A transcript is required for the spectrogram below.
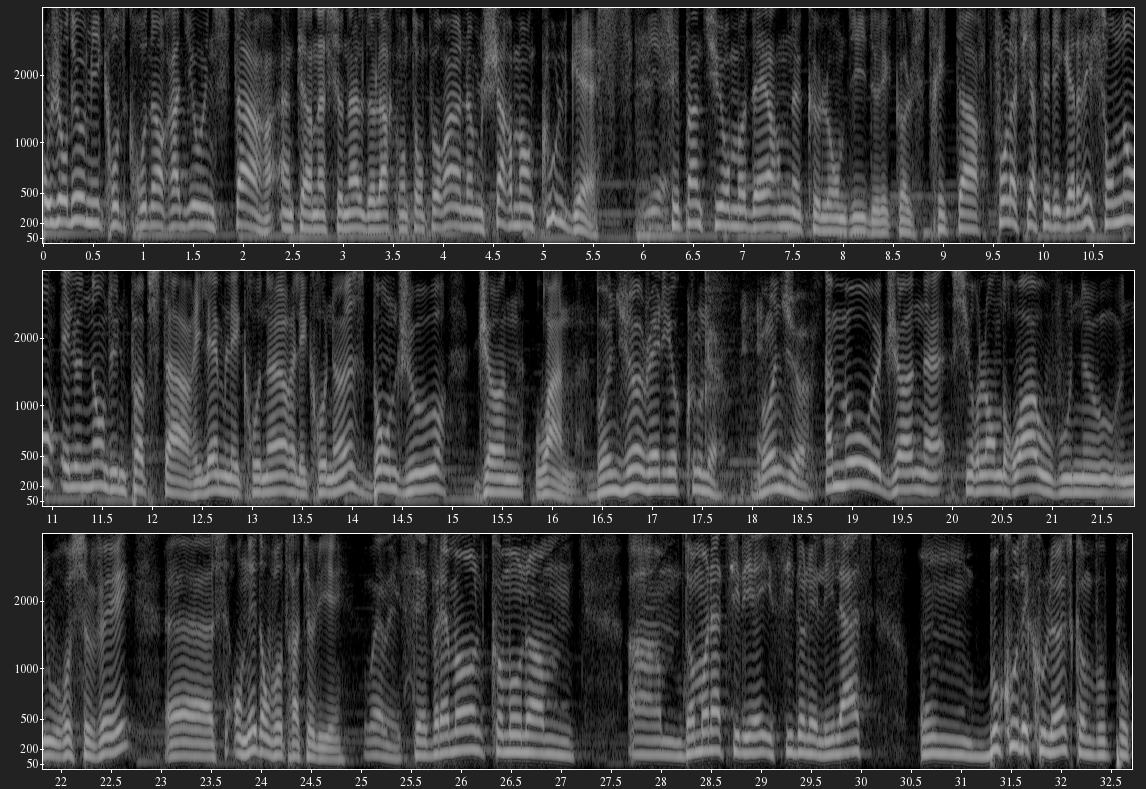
Aujourd'hui au micro de Crooner Radio, une star internationale de l'art contemporain, un homme charmant, cool guest. Ses peintures modernes, que l'on dit de l'école street art, font la fierté des galeries. Son nom est le nom d'une pop star. Il aime les crooners et les crooneuses. Bonjour, John Wan. Bonjour Radio Crooner. Bonjour. Un mot, John, sur l'endroit où vous nous, nous recevez. Euh, on est dans votre atelier. Oui, oui, c'est vraiment comme on... Um, um, dans mon atelier, ici dans les Lilas, on beaucoup de couleurs, comme vous pouvez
